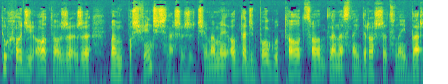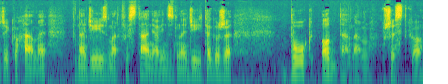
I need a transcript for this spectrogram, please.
Tu chodzi o to, że, że mamy poświęcić nasze życie, mamy oddać Bogu to, co dla nas najdroższe, co najbardziej kochamy, w nadziei zmartwychwstania, więc w nadziei tego, że Bóg odda nam wszystko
